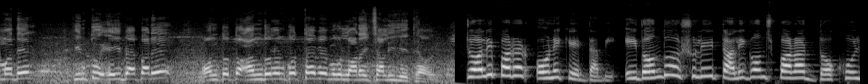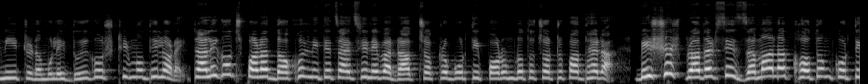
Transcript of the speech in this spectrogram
আমাদের কিন্তু এই ব্যাপারে অন্তত আন্দোলন করতে হবে এবং লড়াই চালিয়ে যেতে হবে। টলিপাড়ার অনেকের দাবি, এই দ্বন্দ্ব আসলে টালিগঞ্জ পাড়ার দখল নিয়ে তৃণমূলের দুই গোষ্ঠীর মধ্যে লড়াই। টালিগঞ্জ পাড়ার দখল নিতে চাইছেন এবার রাজ চক্রবর্তী পরমব্রত চট্টোপাধ্যায়রা। বিশ্বাস ব্রাদার্সের জামানা খতম করতে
